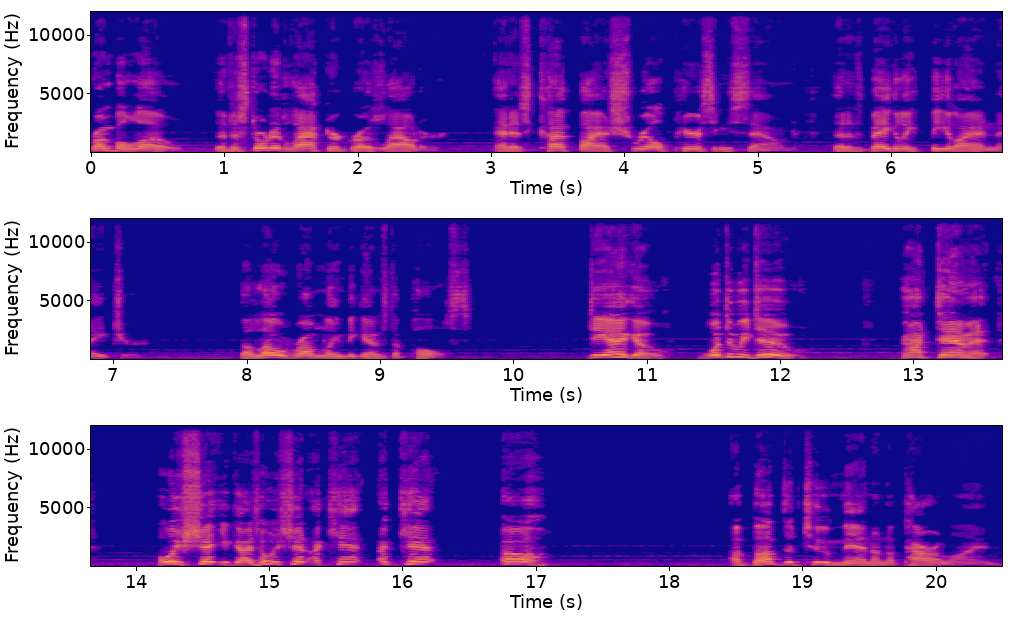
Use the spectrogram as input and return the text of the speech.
From below, the distorted laughter grows louder, and is cut by a shrill, piercing sound that is vaguely feline in nature. The low rumbling begins to pulse. Diego! What do we do? God damn it! Holy shit, you guys, holy shit, I can't, I can't… Oh! Above the two men on the power line,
